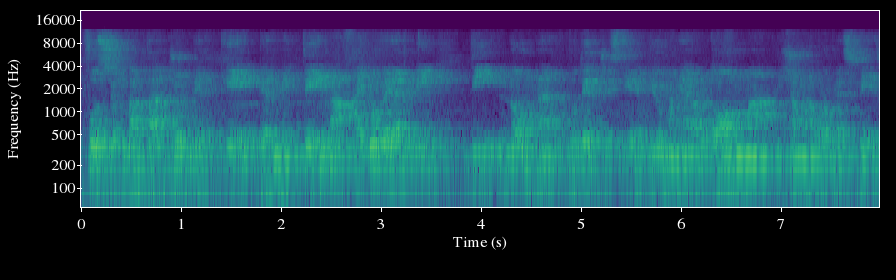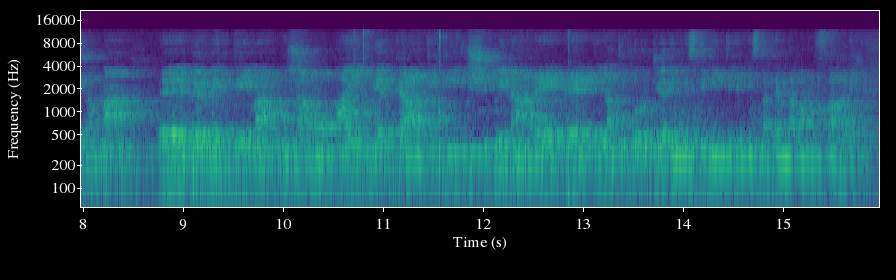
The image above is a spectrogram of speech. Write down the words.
fosse un vantaggio perché permetteva ai governi di non poter gestire più in maniera autonoma diciamo, la propria spesa, ma eh, permetteva diciamo, ai mercati di disciplinare eh, la tipologia di investimenti che gli stati andavano a fare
